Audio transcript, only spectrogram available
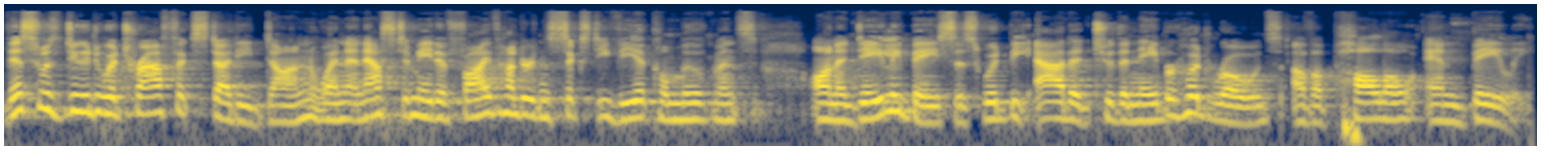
This was due to a traffic study done when an estimated 560 vehicle movements on a daily basis would be added to the neighborhood roads of Apollo and Bailey.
